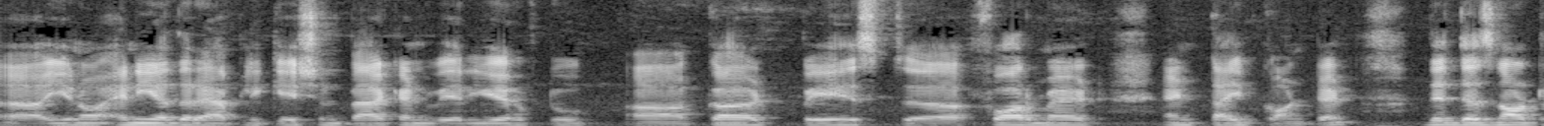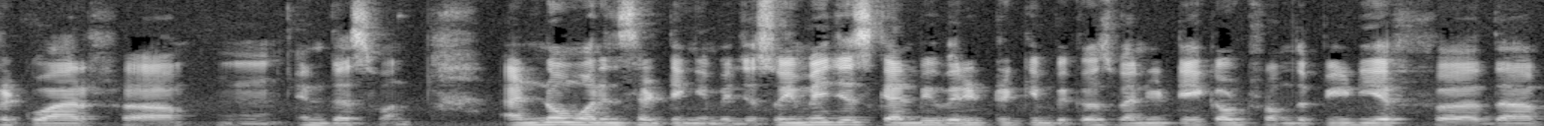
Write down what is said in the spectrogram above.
uh, you know any other application backend where you have to uh, cut, paste, uh, format, and type content. That does not require mm, in this one, and no more inserting images. So images can be very tricky because when you take out from the PDF, uh, the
